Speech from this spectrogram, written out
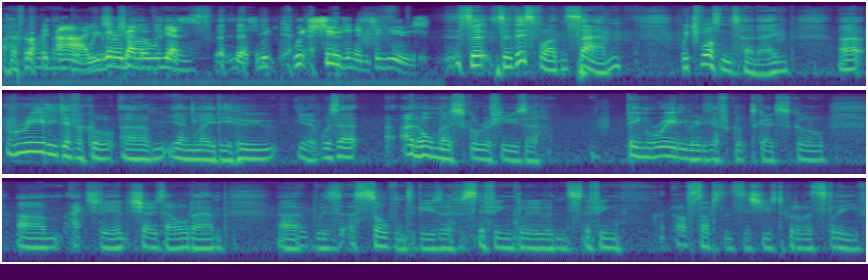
I have to remember ah, you've got to remember, yes, yes, which, yeah. which pseudonym to use. So, so this one, Sam, which wasn't her name, uh, really difficult um, young lady who you know was a an almost school refuser, being really, really difficult to go to school. Um, actually, it shows how old I am. Uh, was a solvent abuser, sniffing glue and sniffing of substances she used to put on her sleeve.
